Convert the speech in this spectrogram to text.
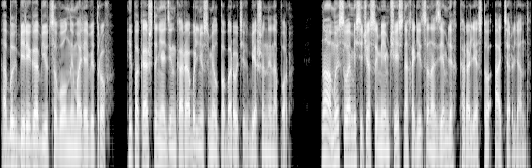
Об их берега бьются волны моря ветров, и пока что ни один корабль не сумел побороть их бешеный напор. Ну а мы с вами сейчас имеем честь находиться на землях королевства Атерлянд.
